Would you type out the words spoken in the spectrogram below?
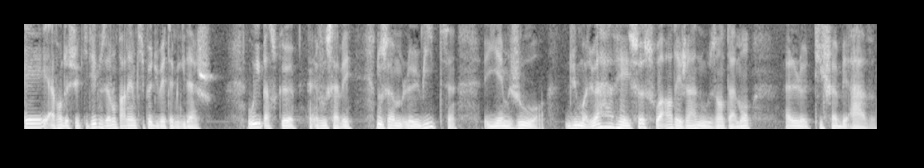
Et avant de se quitter, nous allons parler un petit peu du Beth Amikdash. Oui, parce que, vous savez, nous sommes le huitième jour du mois de Av, et ce soir déjà, nous entamons le Tisha B'Av.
